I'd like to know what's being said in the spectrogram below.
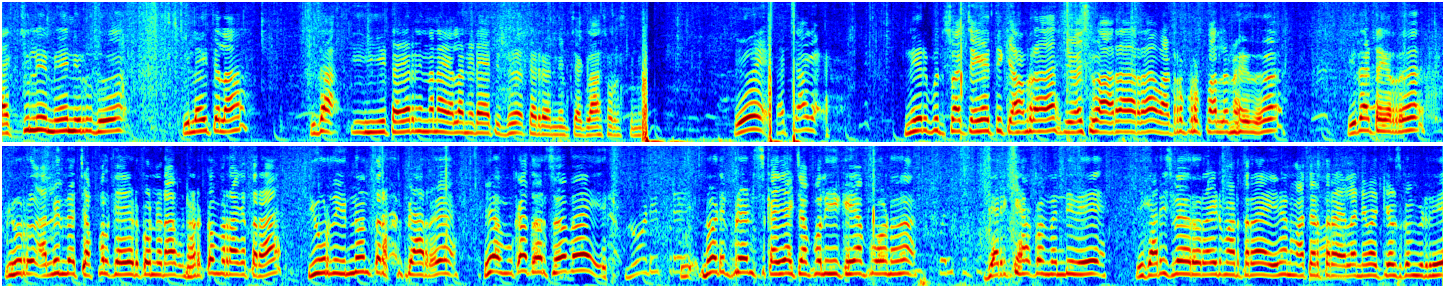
ಆ್ಯಕ್ಚುಲಿ ಮೇನ್ ಇರೋದು ಇಲ್ಲ ಐತಲ್ಲ? ಇದ ಈ ಟೈರ್ನಿಂದನೇ ಎಲ್ಲ ನಡೆಯತ್ತಿದ್ದು ತಡ್ರಿ ಒಂದು ನಿಮಿಷ ಗ್ಲಾಸ್ ಹೊಡಿಸ್ತೀನಿ ಏ ಸ್ವಚ್ಛಾಗ. ನೀರು ಬಿದ್ದು ಸ್ವಚ್ಛ ಆಗೈತಿ ಕ್ಯಾಮ್ರಾ ಶಿವ ಶಿವ ಆರ ಆರ ವಾಟರ್ ಪ್ರೂಫ್ ಅಲ್ಲನ ಇದು. ಇದ ಟೈರ್ ಇವರು ಅಲ್ಲಿಂದ ಚಪ್ಪಲ್ ಕೈ ಹಿಡ್ಕೊಂಡು ನಡ ನಡ್ಕೊಂಬರಾಗತ್ತಾರ ಇವ್ರದ್ದು ಇನ್ನೊಂದು ಥರ ಪ್ಯಾರ್ ಏ ಮುಖ ತೋರ್ಸು ಬೈ. ನೋಡಿ ನೋಡಿ ಫ್ರೆಂಡ್ಸ್ ಕೈಯಾಗ ಚಪ್ಪಲ್ ಈ ಕೈಯಾಗ ಫೋನು ಜರ್ಕಿ ಹಾಕೊಂಡು ಬಂದೀವಿ. ಈಗ ಹರೀಶ್ ಭಾಯ್ ಅವರು ರೈಡ್ ಮಾಡ್ತಾರೆ ಏನೇನು ಮಾತಾಡ್ತಾರೆ ಎಲ್ಲ ನೀವಾಗ ಕೇಳಿಸ್ಕೊಂಬಿಡ್ರಿ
